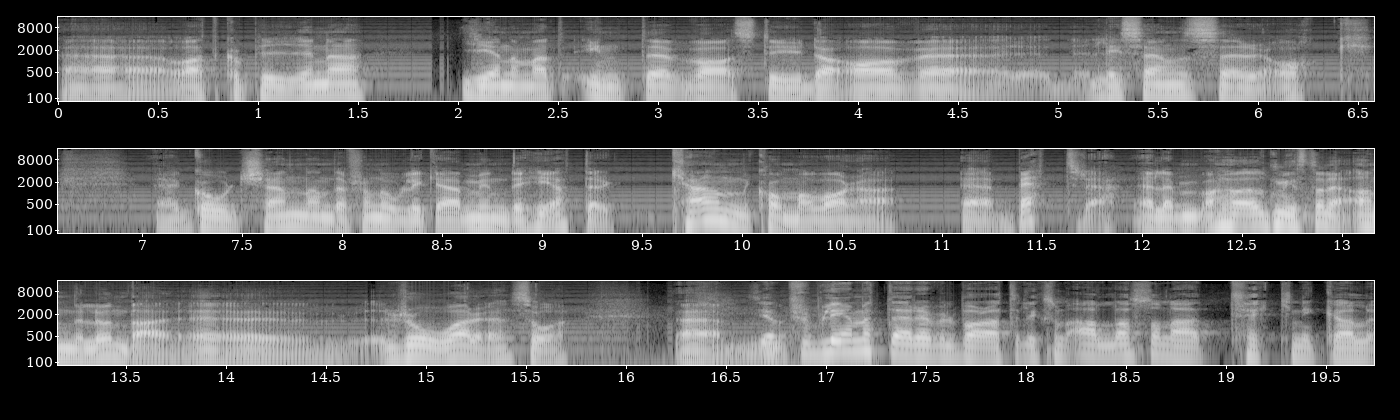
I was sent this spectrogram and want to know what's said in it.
Eh, och att kopiorna genom att inte vara styrda av eh, licenser och eh, godkännande från olika myndigheter kan komma att vara bättre, eller åtminstone annorlunda, råare så. Ja, problemet där är väl bara att liksom alla sådana technical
